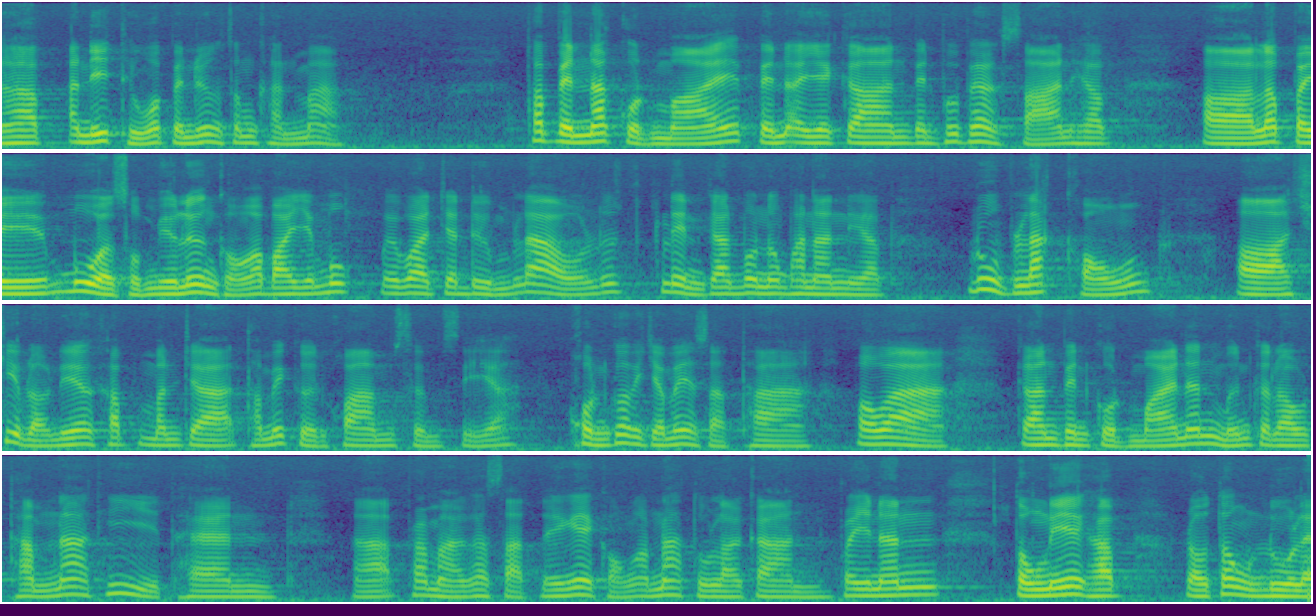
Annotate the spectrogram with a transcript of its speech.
นะครับ อันนี้ถือว่าเป็นเรื่องสำคัญมาก ถ้าเป็นนักกฎหมายเป็นอายการเป็นผู้พิพากษานะครับ แล้วไปมั่วสมอยู่เรื่องของอบายมุขไม่ว่าจะดื่มเหล้าหรือเล่นการพนันพนันเนี่ยครับรูปลักษณ์ของอาชีพเหล่านี้ครับมันจะทำให้เกิดความเสื่อมเสีย คนก็จะไม่ศรัทธา เพราะว่าการเป็นกฎหมายนั้นเหมือนกับเราทำหน้าที่แทนนะพระมหากษัตริย์ในแง่ของอำนาจตุลาการ เพราะฉะนั้นตรงนี้ครับเราต้องดูแล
